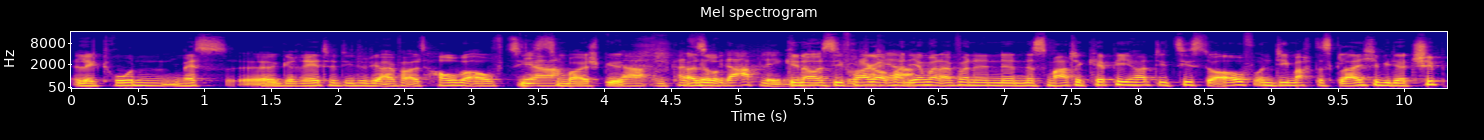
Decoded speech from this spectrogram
Elektroden-Messgeräte, die du dir einfach als Haube aufziehst Ja, zum Beispiel. ja, und kannst sie auch wieder ablegen. Genau, ist die Frage, Ja, ob man irgendwann einfach eine, eine smarte Cappy hat, die ziehst du auf und die macht das gleiche wie der Chip.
